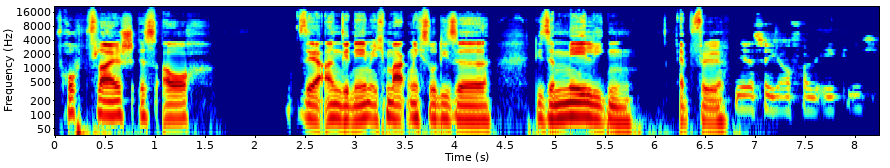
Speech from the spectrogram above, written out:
Fruchtfleisch ist auch sehr angenehm. Ich mag nicht so diese, diese mehligen Äpfel. Nee, das finde ich auch voll eklig.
